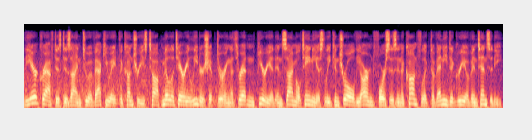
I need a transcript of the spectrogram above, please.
The aircraft is designed to evacuate the country's top military leadership during a threatened period and simultaneously control the armed forces in a conflict of any degree of intensity,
